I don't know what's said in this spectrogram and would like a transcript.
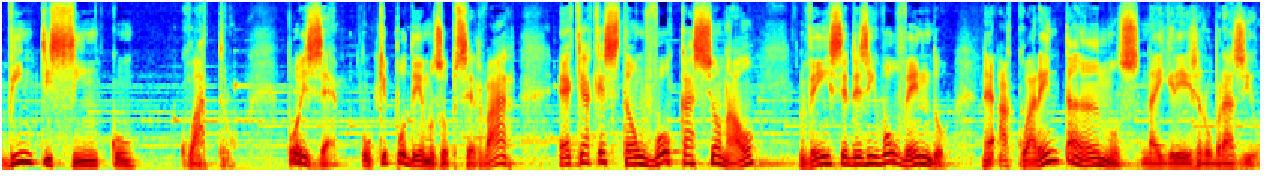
25, 4. Pois é, o que podemos observar é que a questão vocacional vem se desenvolvendo né, há 40 anos na igreja no Brasil.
